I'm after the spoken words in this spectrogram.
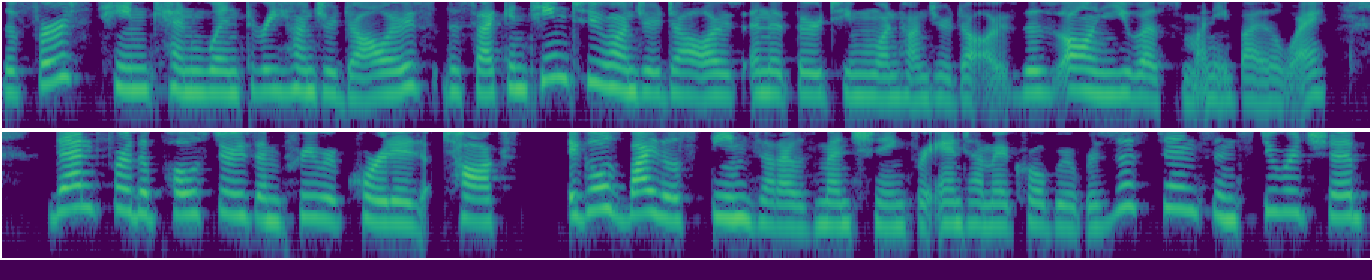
the first team can win $300, the second team $200, and the third team $100. This is all in US money, by the way. Then for the posters and pre recorded talks, it goes by those themes that I was mentioning for antimicrobial resistance and stewardship,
